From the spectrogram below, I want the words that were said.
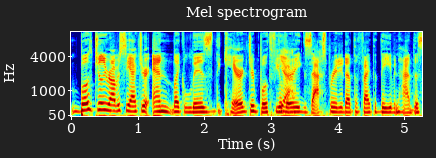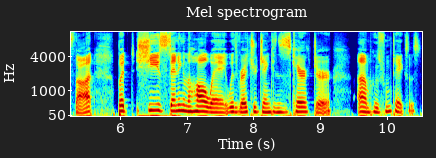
both Julia Roberts the actor and like Liz the character both feel Yeah. very exasperated at the fact that they even had this thought. But she's standing in the hallway with Richard Jenkins' character, um, who's from Texas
